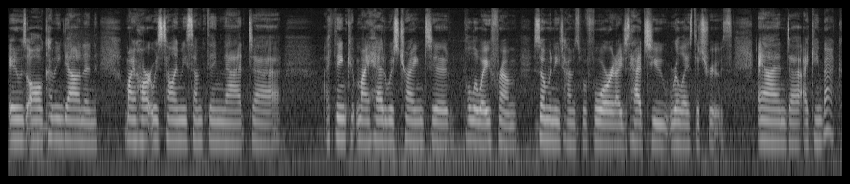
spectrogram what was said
It was all coming down, and my heart was telling me something that uh, I think my head was trying to pull away from so many times before, and I just had to realize the truth. And uh, I came back.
